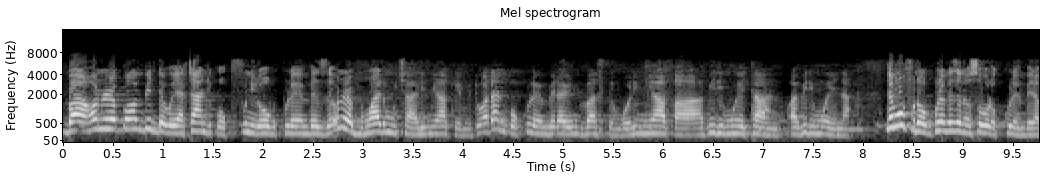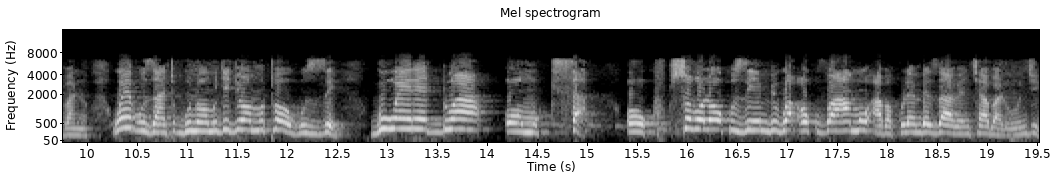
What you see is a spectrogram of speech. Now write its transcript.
ba honorable mbidde bwe yatandika okufunira obukulembeze honorable mwali mukyali myaka emito watandika okukulembera university ng'oli myaka abiri mu etaano abiri mu ena ne mufuna obukulembeze nosobola okukulembera banno. Weebuuza nti guno omugigi omuto oguzze guweereddwa omukisa okusobola okuzimbibwa okuvaamu abakulembeze ab'enkya abalungi?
